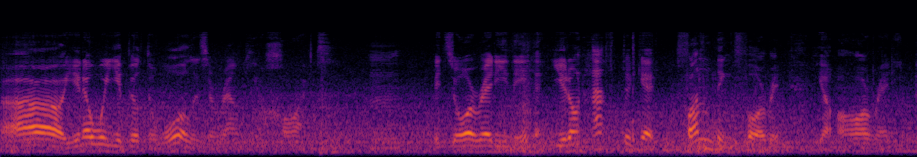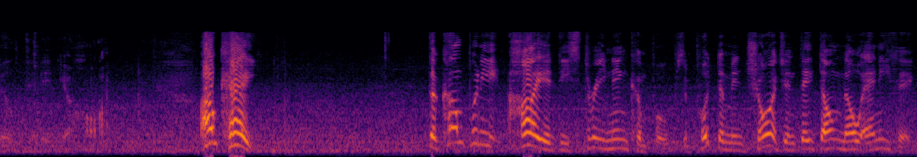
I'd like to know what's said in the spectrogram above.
Oh, you know where you built the wall is around your heart. Mm. It's already there. You don't have to get funding for it. You already built it in your heart. Okay. The company hired these three nincompoops and put them in charge, and they don't know anything.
